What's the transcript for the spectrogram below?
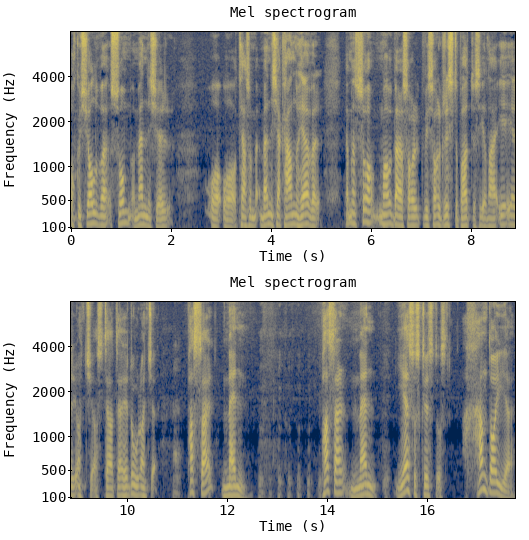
og sjølve som mennesker og och det som människa kan och häver ja men så må vi bare sorg vi sorg ryste på att sier nej är er, jo ikke altså det är dår ikke passar men passar men Jesus Kristus han døye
